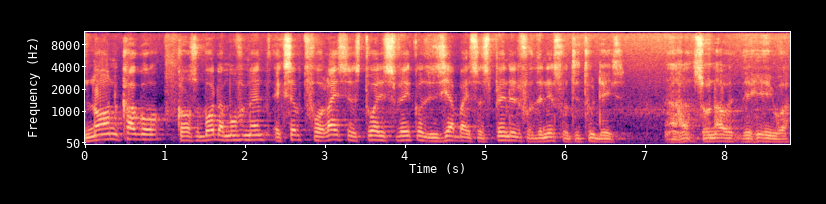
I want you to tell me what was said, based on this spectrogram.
Non-cargo cross-border movement except for licensed tourist vehicles is hereby suspended for the next 42 days. Uh-huh, So now here you are.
